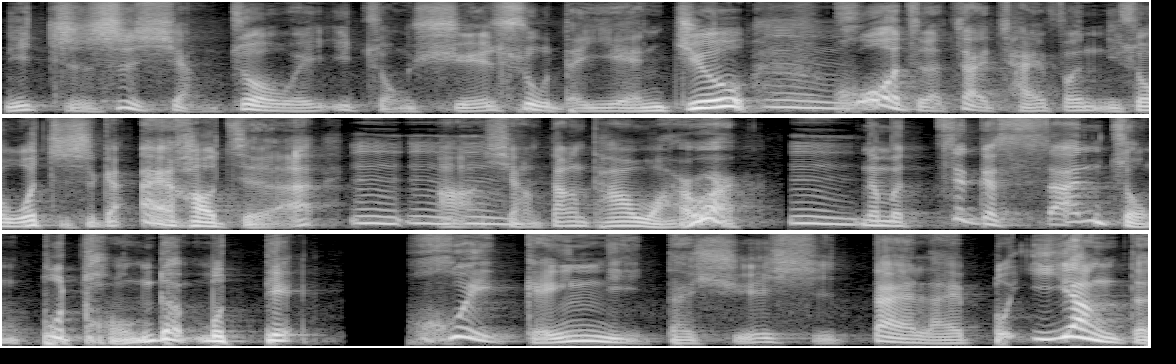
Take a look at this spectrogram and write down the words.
你只是想作为一种学术的研究，嗯。或者在拆分，你说我只是个爱好者嗯嗯啊，嗯想当他玩玩，嗯。那么这个三种不同的目的，会给你的学习带来不一样的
